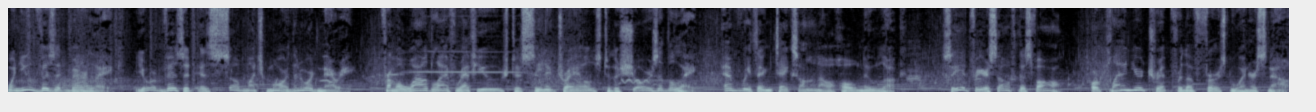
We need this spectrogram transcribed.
When you visit Bear Lake, your visit is so much more than ordinary. From a wildlife refuge to scenic trails to the shores of the lake, everything takes on a whole new look. See it for yourself this fall, or plan your trip for the first winter snow.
